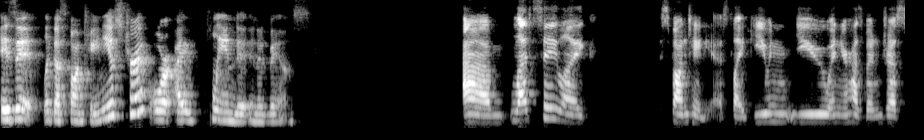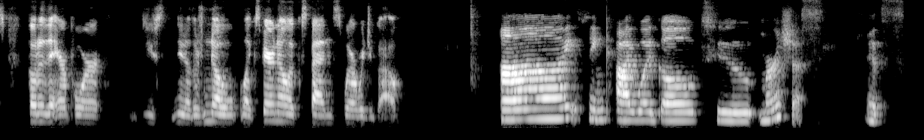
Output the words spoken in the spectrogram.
Is it like a spontaneous trip or I've planned it in advance? Um, let's say like spontaneous. Like you and you and your husband just go to the airport. You you know, there's no like spare no expense. Where would you go? I think I would go to Mauritius. It's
